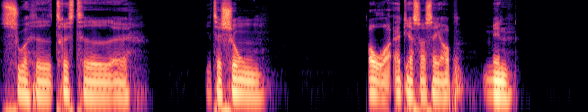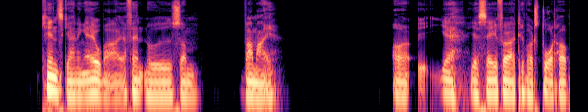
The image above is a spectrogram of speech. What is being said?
surhed, tristhed, øh, irritation over, at jeg så sagde op. Men kendskærning er jo bare, at jeg fandt noget, som var mig. Og øh, ja, jeg sagde før, at det var et stort hop.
